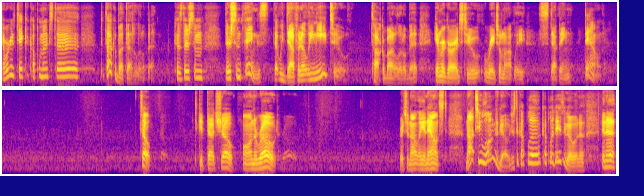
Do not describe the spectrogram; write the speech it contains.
And we're going to take a couple minutes to, to talk about that a little bit because there's some there's some things that we definitely need to talk about a little bit in regards to Rachel Notley stepping down. So, to get that show on the road, Rachel Notley announced not too long ago, just a couple of couple of days ago, in a in a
